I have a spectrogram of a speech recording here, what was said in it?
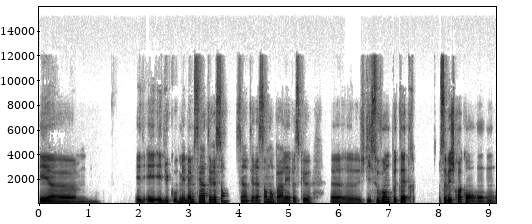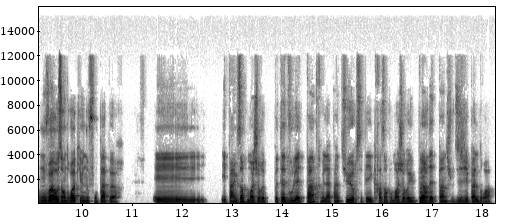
Et, euh, et, et, du coup, mais même c'est intéressant, c'est intéressant d'en parler parce que je dis souvent que peut-être, vous savez, je crois qu'on on, on va aux endroits qui ne nous font pas peur. Et, et par exemple, moi, j'aurais peut-être voulu être peintre, mais la peinture, c'était écrasant pour moi. J'aurais eu peur d'être peintre. Je me disais, j'ai pas le droit.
